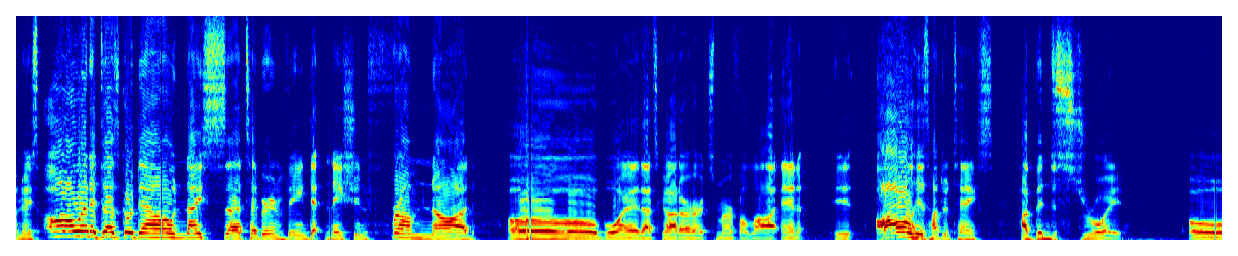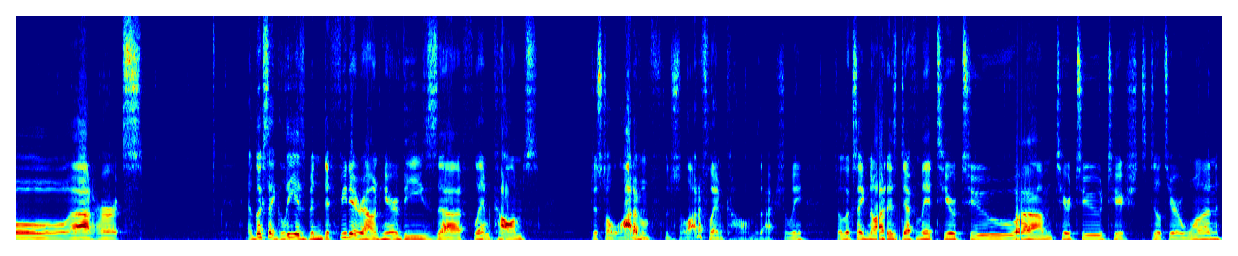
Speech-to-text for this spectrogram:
nice. Oh, and it does go down. Nice uh, Tiberian vein detonation from Nod. Oh boy, that's gotta hurt Smurf a lot. And it, all his hunter tanks have been destroyed. Oh, that hurts. It looks like Lee has been defeated around here. These uh, flame columns, just a lot of them, just a lot of flame columns actually. So it looks like Nod is definitely a tier two, um, tier two, tier still tier one.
